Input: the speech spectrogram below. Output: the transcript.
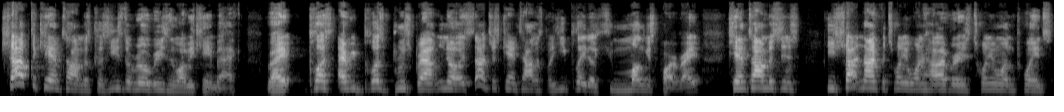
shout out to Cam Thomas because he's the real reason why we came back, right? Plus every plus Bruce Brown. You know, it's not just Cam Thomas, but he played a humongous part, right? Cam Thomas is he shot nine for 21. However, his 21 points,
